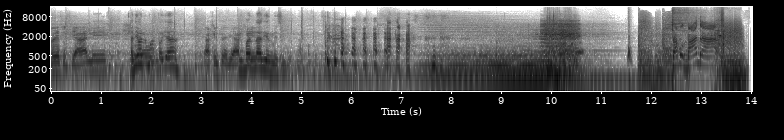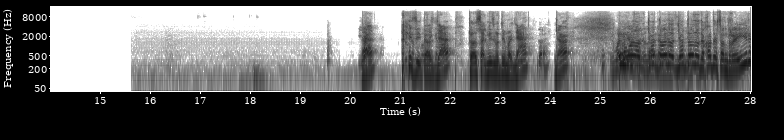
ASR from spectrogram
Redes sociales. Aníbal show, muerto ya. Agencia de viajes. Igual nadie me sigue. ¡Chavos, banda! ¿Ya? Sí, todos, ¿ya? Todos al mismo tiempo, ¿ya? ¿Ya? Ya nos Yo, todo, yo todo dejó de sonreír.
